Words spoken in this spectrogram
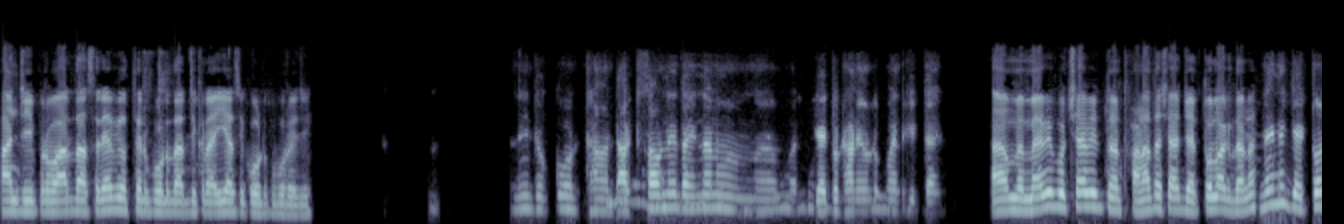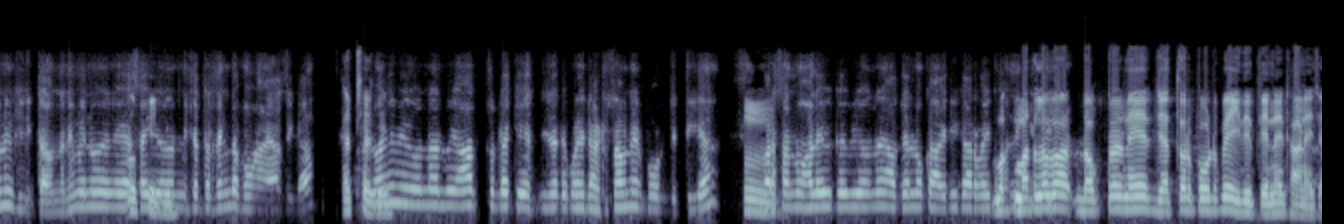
ਹਾਂਜੀ ਪਰਿਵਾਰ ਦੱਸ ਰਿਹਾ ਵੀ ਉੱਥੇ ਰਿਪੋਰਟ ਦਰਜ ਕਰਾਈ ਆ ਅਸੀਂ ਕੋਟਕਪੂਰੇ ਜੀ। ਨਹੀਂ ਤੇ ਕੋ ਥਾਂ ਡਾਕਟਰ ਸਾਹਿਬ ਨੇ ਤਾਂ ਇਹਨਾਂ ਨੂੰ ਜੈਤੋ ਥਾਣੇ ਨੂੰ ਰਿਕਮੈਂਡ ਕੀਤਾ ਹੈ। ਮੈਂ ਮੈਂ ਵੀ ਪੁੱਛਿਆ ਵੀ ਥਾਣਾ ਤਾਂ ਸ਼ਾਇਦ ਜੈਤੋ ਲੱਗਦਾ ਨਾ? ਨਹੀਂ ਨਹੀਂ ਜੈਤੋ ਨਹੀਂ ਕੀਤਾ ਉਹਨਾਂ ਨੇ। ਮੈਨੂੰ ਐਸਆਈ। ਨਛੱਤਰ ਸਿੰਘ ਦਾ ਫੋਨ ਆਇਆ ਸੀਗਾ। ਅੱਛਾ ਉਹਨਾਂ ਜੀ। ਨੇ ਵੀ ਉਹਨਾਂ ਨੂੰ ਆਹ ਤੁਹਾਡਾ ਕੇਸ ਦੀ ਸਾਡੇ ਕੋਲੇ ਡਾਕਟਰ ਸਾਹਿਬ ਨੇ ਰਿਪੋਰਟ ਦਿੱਤੀ ਆ। ਪਰ ਸਾਨੂੰ ਹਲੇ ਵੀ ਕੋਈ ਵੀ ਉਹਨੇ ਆਪਦੇ ਵੱਲੋਂ ਕਾਗਜ਼ੀ ਕਾਰਵਾਈ ਮ- ਨਹੀਂ ਮਤਲਬ ਡਾਕਟਰ ਨੇ ਜੈਤੋ ਰਿਪੋਰਟ ਭੇਜ ਦਿੱਤੀ ਦੀ ਥਾਣੇ 'ਚ।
